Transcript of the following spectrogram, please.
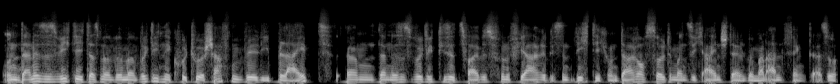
Und dann ist es wichtig, dass man, wenn man wirklich eine Kultur schaffen will, die bleibt, ähm, dann ist es wirklich diese zwei bis fünf Jahre, die sind wichtig. Und darauf sollte man sich einstellen, wenn man anfängt. Also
